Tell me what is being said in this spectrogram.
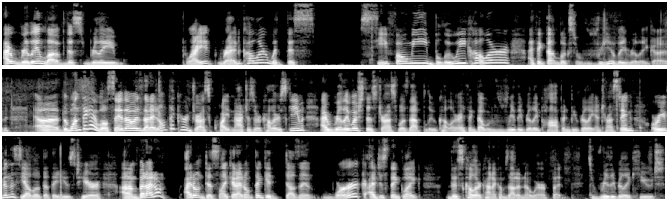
I really love this really bright red color with this sea foamy bluey color. I think that looks really, really good. Uh, the one thing I will say though is that I don't think her dress quite matches her color scheme. I really wish this dress was that blue color. I think that would really, really pop and be really interesting. Or even this yellow that they used here. Um, but I don't, I don't dislike it. I don't think it doesn't work. I just think like this color kind of comes out of nowhere, but it's really, really cute.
